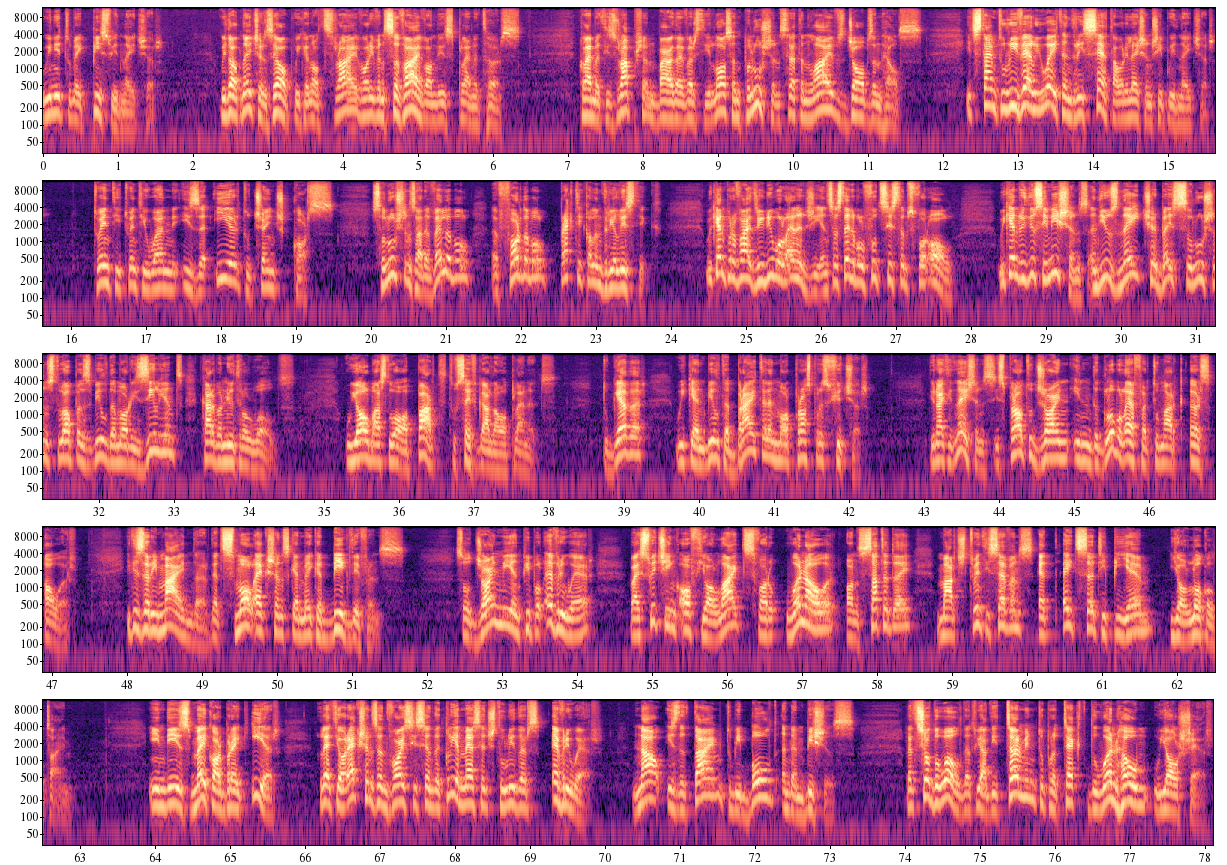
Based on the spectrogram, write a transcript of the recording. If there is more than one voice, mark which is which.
Speaker 1: we need to make peace with nature. Without nature's help, we cannot thrive or even survive on this planet Earth. Climate disruption, biodiversity loss, and pollution threaten lives, jobs, and health. It's time to reevaluate and reset our relationship with nature. 2021 is a year to change course. Solutions are available, affordable, practical, and realistic. We can provide renewable energy and sustainable food systems for all. We can reduce emissions and use nature-based solutions to help us build a more resilient, carbon-neutral world. We all must do our part to safeguard our planet. Together, we can build a brighter and more prosperous future. The United Nations is proud to join in the global effort to mark Earth Hour. It is a reminder that small actions can make a big difference. So join me and people everywhere by switching off your lights for one hour on Saturday, March 27th at 8.30 p.m. your local time. In this make or break year, let your actions and voices send a clear message to leaders everywhere. Now is the time to be bold and ambitious. Let's show the world that we are determined to protect the one home we all share.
